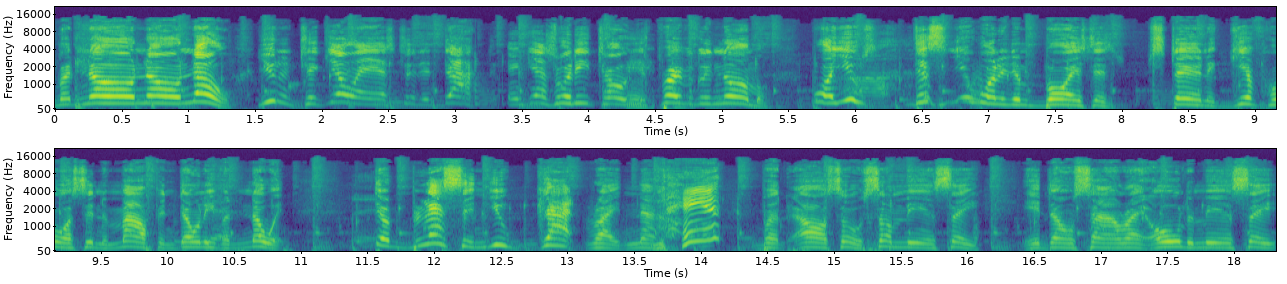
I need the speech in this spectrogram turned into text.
but no, no, no. You done took your ass to the doctor, and guess what he told you? It's mm. perfectly normal. Boy, you uh. this you one of them boys that's staring a gift horse in the mouth and don't even know it. The blessing you got right now. Man. But also, some men say it don't sound right. Older men say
